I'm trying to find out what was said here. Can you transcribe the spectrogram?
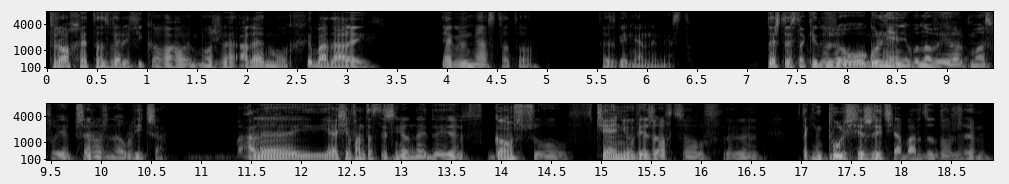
Trochę to zweryfikowałem może, ale chyba dalej, jak już miasto, to, to jest genialne miasto. Też to jest takie duże uogólnienie, bo Nowy Jork ma swoje przeróżne oblicza. Ale ja się fantastycznie odnajduję w gąszczu, w cieniu wieżowców, y, w takim pulsie życia bardzo dużym.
